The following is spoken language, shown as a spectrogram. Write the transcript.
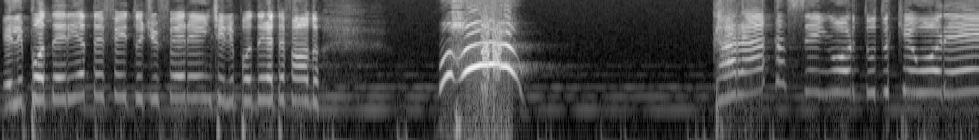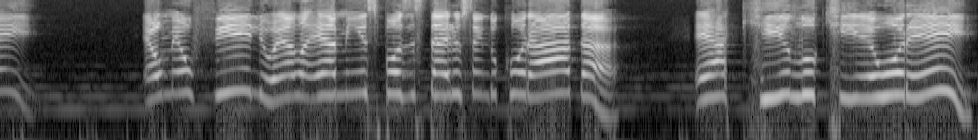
ele poderia ter feito diferente, ele poderia ter falado: Uhul! Caraca, Senhor, tudo que eu orei, é o meu filho, ela é a minha esposa estéreo sendo curada. É aquilo que eu orei.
